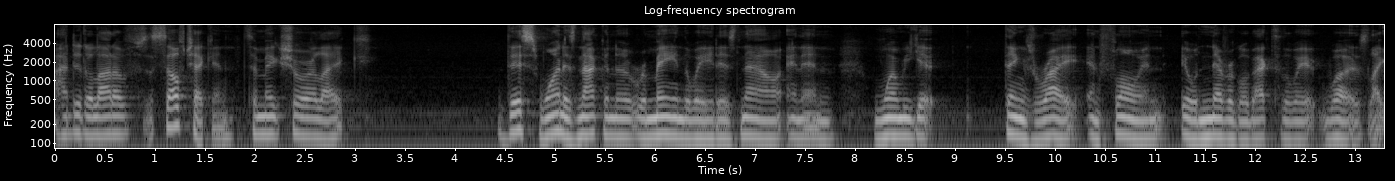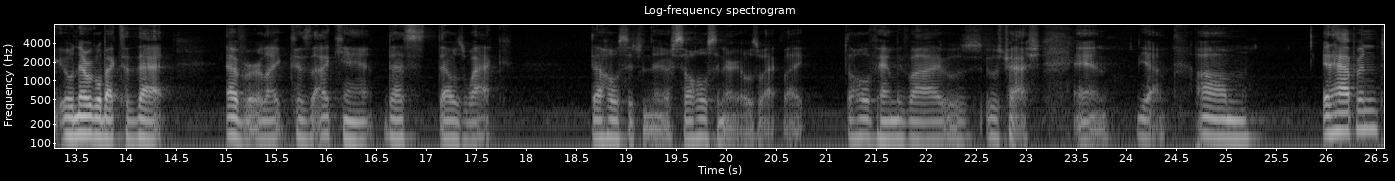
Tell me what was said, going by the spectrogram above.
I did a lot of self checking to make sure like this one is not gonna remain the way it is now and then when we get things right and flowing, it will never go back to the way it was. Like it will never go back to that ever. Like, cause I can't. That's that was whack that whole scenario, so whole scenario was whack. Like the whole family vibe it was it was trash. And yeah, um, it happened.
